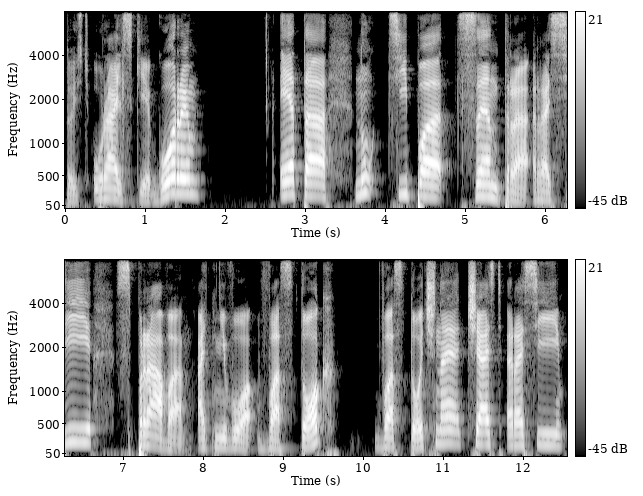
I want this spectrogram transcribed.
То есть Уральские горы это, ну, типа центра России, справа от него восток, восточная часть России,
